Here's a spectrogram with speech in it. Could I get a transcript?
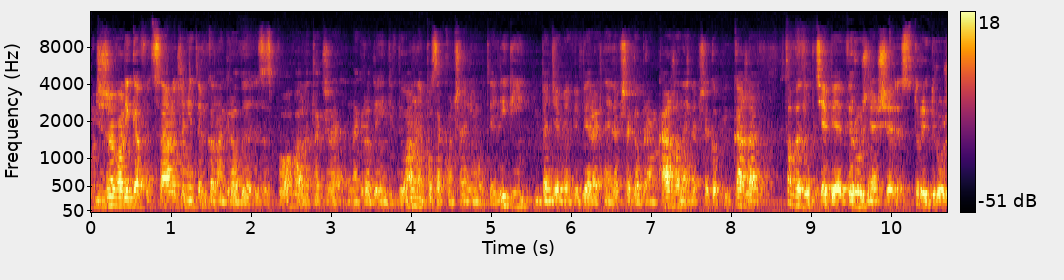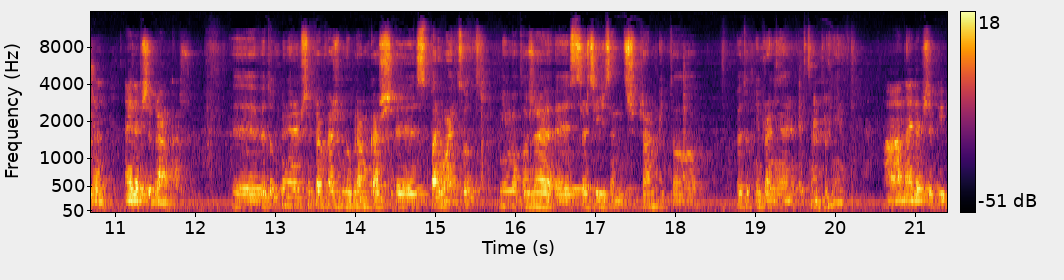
Młodzieżowa Liga Futsalu to nie tylko nagrody zespołowe, ale także nagrody indywidualne. Po zakończeniu tej ligi będziemy wybierać najlepszego bramkarza, najlepszego piłkarza. Kto według Ciebie wyróżnia się z których drużyn najlepszy bramkarz? Y, Według mnie najlepszym bramkarzem był bramkarz y, z Parłańcut. Mimo to, że y, stracili za mnie trzy bramki, to według mnie broni najlepiej w tym Mhm. turnieju. A najlepszy pi-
